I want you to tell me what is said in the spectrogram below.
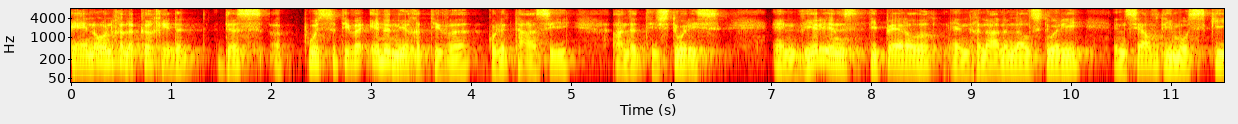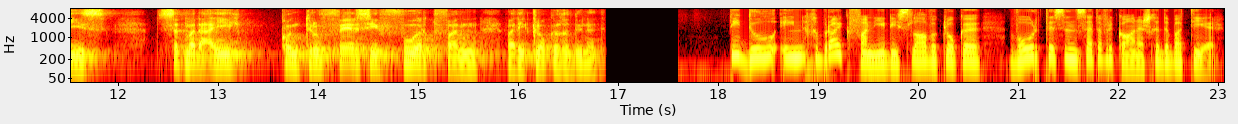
En ongelukkig het dit dus 'n positiewe en 'n negatiewe konnotasie aan dit histories. En weer eens die Parel en Genadendal storie en selfs die moskees sit met daai kontroversie voort van wat die klokke gedoen het. Die doel en gebruik van hierdie slaweklokke word tussen Suid-Afrikaners gedebatteer.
